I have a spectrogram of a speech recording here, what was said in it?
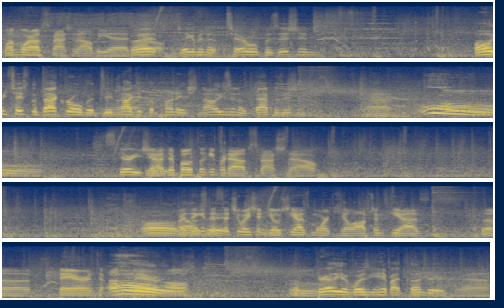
one more up smash and that'll be it. But so. Jacob in a terrible position. Oh, he chased the back roll, but did not get the punish. Now he's in a bad position. Yeah. Ooh, Oh. scary Yeah, trade. they're both looking for that up smash now. Oh, I think in this it. situation, Yoshi has more kill options. He has the fair into up Oh. fair. Oh. Well, barely avoids getting hit by thunder. Yeah.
